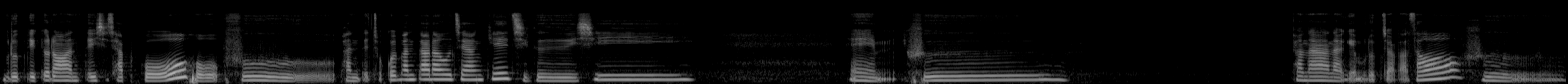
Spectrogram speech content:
무릎 뒤 끌어안듯이 잡고 호흡 후 반대쪽 골반 따라오지 않게 지그시. 후. 편안하게 무릎 잡아서 후.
